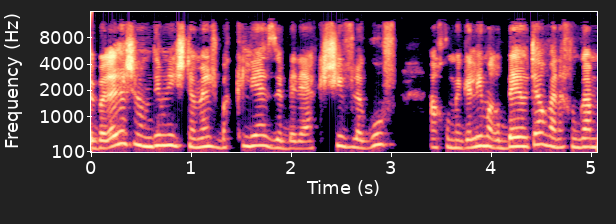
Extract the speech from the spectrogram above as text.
וברגע שלומדים להשתמש בכלי הזה בלהקשיב לגוף, אנחנו מגלים הרבה יותר, ואנחנו גם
